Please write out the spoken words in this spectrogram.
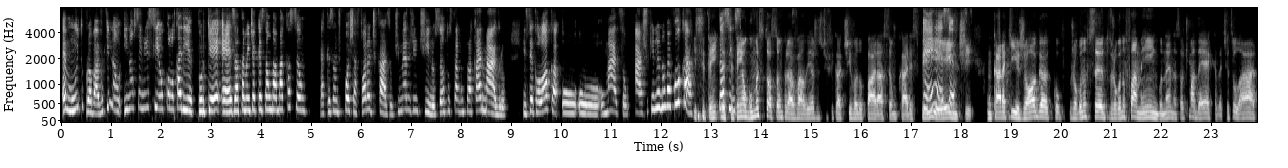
É muito provável que não. E não sei nem se eu colocaria, porque é exatamente a questão da marcação. É a questão de, poxa, fora de casa, o time argentino, o Santos está com um placar magro, e você coloca o, o, o Madison, acho que ele não vai colocar. E se tem, então, assim, se tem alguma situação para valer a justificativa do Pará ser um cara é experiente, é um cara que joga, jogou no Santos, jogou no Flamengo, né, nessa última década, titular.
